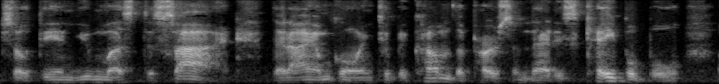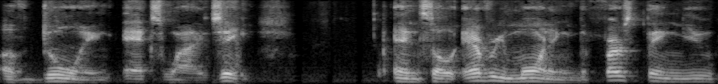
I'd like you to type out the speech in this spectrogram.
So then you must decide that I am going to become the person that is capable of doing X, Y, Z. And so every morning, the first thing you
